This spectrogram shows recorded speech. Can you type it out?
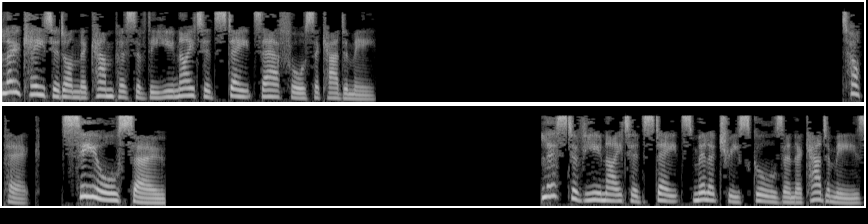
Located on the campus of the United States Air Force Academy. Topic. See also List of United States military schools and academies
